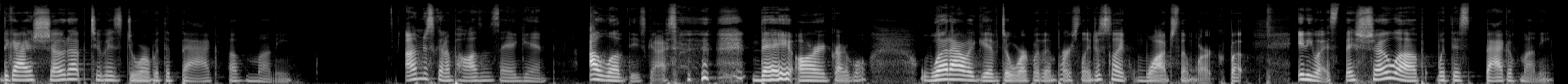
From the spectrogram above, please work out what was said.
The guy showed up to his door with a bag of money. I'm just going to pause and say again, I love these guys. they are incredible. What I would give to work with them personally, just to like watch them work. But, anyways, they show up with this bag of money.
